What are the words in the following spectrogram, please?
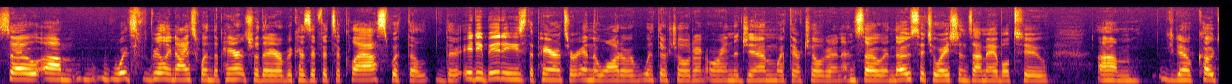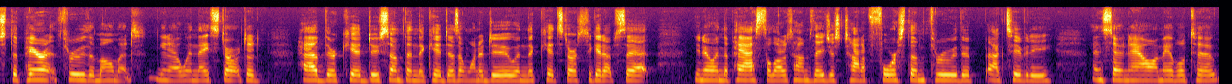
So um, what's really nice when the parents are there because if it's a class with the, the itty bitties, the parents are in the water with their children or in the gym with their children. And so in those situations, I'm able to, um, you know, coach the parent through the moment. You know, when they start to have their kid do something the kid doesn't want to do and the kid starts to get upset. You know, in the past, a lot of times they just kind of force them through the activity. And so now I'm able to,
